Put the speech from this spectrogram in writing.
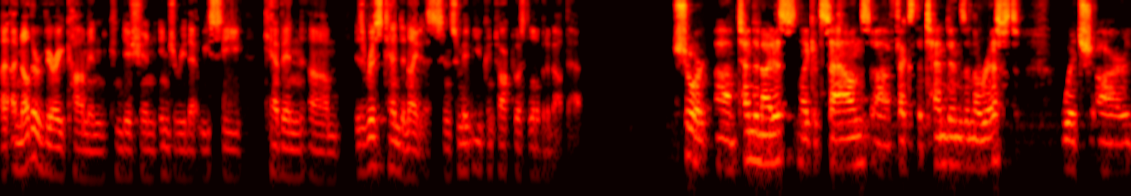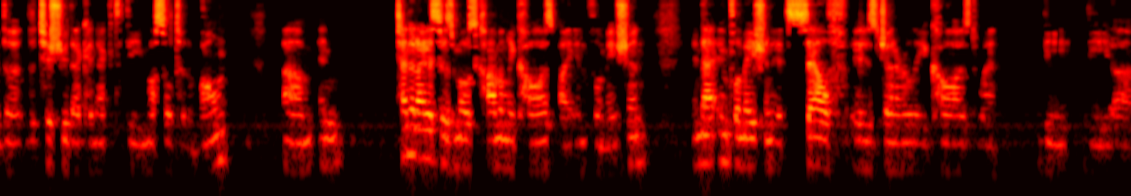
another very common condition, injury that we see, Kevin, um, is wrist tendonitis. And so maybe you can talk to us a little bit about that. Sure. Um, tendonitis, like it sounds, uh, affects the tendons in the wrist, which are the, the tissue that connect the muscle to the bone. Um, and tendonitis is most commonly caused by inflammation. And that inflammation itself is generally caused when the, the uh,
